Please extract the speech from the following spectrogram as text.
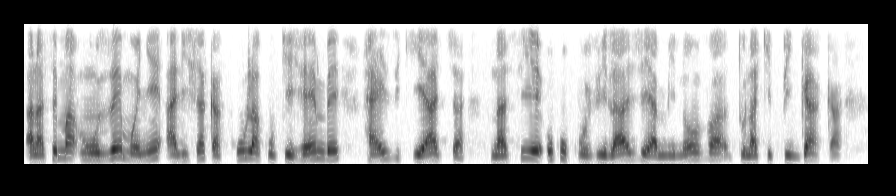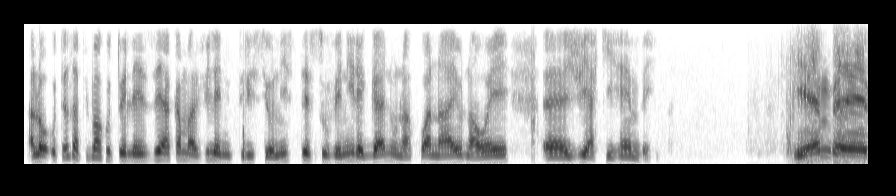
anasema mzee mwenye alishaka kula kukihembe haizi kiacha, na sie huku kuvilaje ya Minova tunakipigaka. Alo, utaweza pima kutuelezea kama vile nutritioniste, souvenir gani unakuwa nayo na we e, juu ya kihembe? Kiembe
